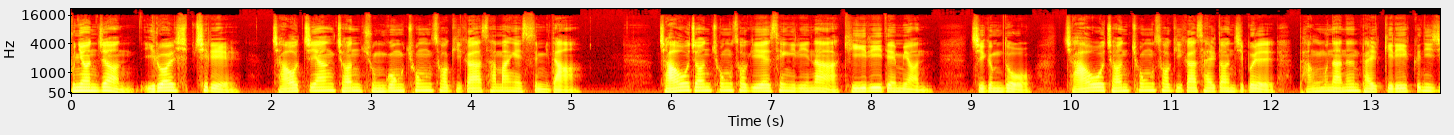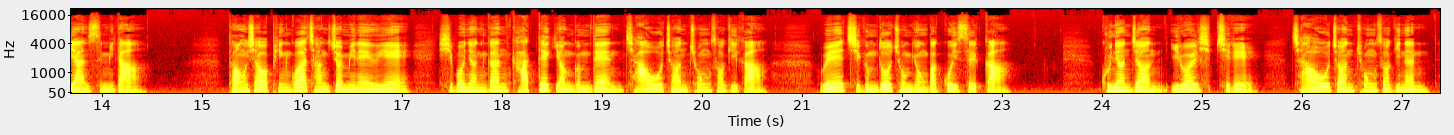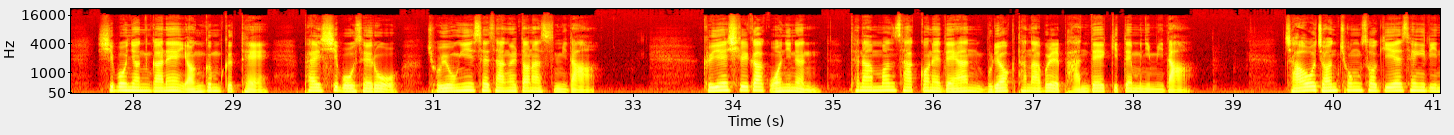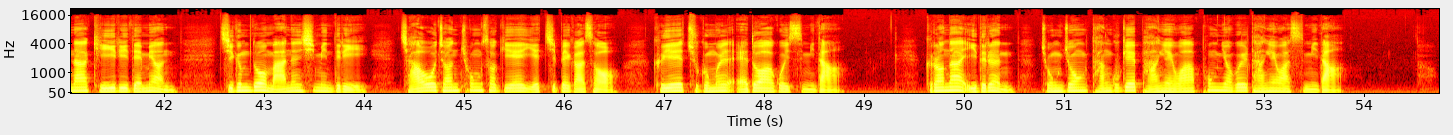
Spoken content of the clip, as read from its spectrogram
9년 전 1월 17일 자오찌양 전 중공 총서기가 사망했습니다. 자오 전 총서기의 생일이나 기일이 되면 지금도 자오 전 총서기가 살던 집을 방문하는 발길이 끊이지 않습니다. 덩샤오핑과 장쩌민에 의해 15년간 가택 연금된 자오 전 총서기가 왜 지금도 존경받고 있을까? 9년 전 1월 17일 자오 전 총서기는 15년간의 연금 끝에 85세로 조용히 세상을 떠났습니다. 그의 실각 원인은 테난먼 사건에 대한 무력 탄압을 반대했기 때문입니다. 자오 전 총서기의 생일이나 기일이 되면 지금도 많은 시민들이 자오 전 총서기의 옛집에 가서 그의 죽음을 애도하고 있습니다. 그러나 이들은 종종 당국의 방해와 폭력을 당해왔습니다.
